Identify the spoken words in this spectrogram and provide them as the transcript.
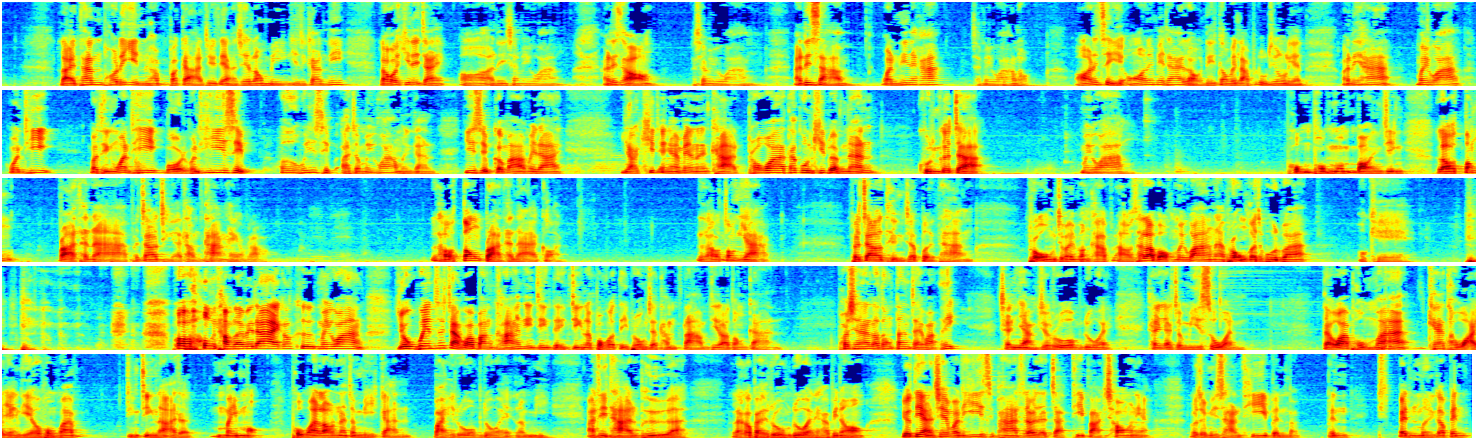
หลายท่านพอได้ยินครับประกาศที่อย่างเช่นเรามีกิจกรรมนี้ เราก็คิดในใจอ๋ออันนี้ฉันไม่ว่าง อันที่สองฉันไม่ว่าง อันที่สามวันนี้นะคะฉันไม่ว่างหรอกอ๋อที่สี่อ๋อนี่ไม่ได้หรอกนี่ต้องไปรับลูกที่โรงเรียน วันที่ห้าไม่ว่าง วันที่มาถึงวันที่โบสถ์วันที่ยี่สิบเออวันที่สิบอาจจะไม่ว่างเหมือนกันยี่สิบก็มาไม่ได้ อย่าคิดอย่างนั้นเป็นอันขาด เพราะว่าถ้าคุณคิดแบบนั้น คุณก็จะไม่ว่าง ผมผมบอกจริง ๆ เราต้อง ปรารถนาพระเจ้าถึงจะทำทางให้กับเรา เราต้องปรารถนาก่อน เราต้องอยากพระเจ้าถึงจะเปิดทาง พระองค์จะไม่บังคับ เราถ้าเราบอกไม่ว่างนะ พระองค์ก็จะพูดว่า โอเคเพราะพระองค์ทำอะไรไม่ได้ก็คือไม่ว่าง ยกเว้นซะจากว่าบางครั้งจริงๆแต่จริงๆแล้วปกติพระองค์จะทำตามที่เราต้องการ เพราะฉะนั้นเราต้องตั้งใจว่าเฮ้ยฉันอยากจะร่วมด้วย ฉันอยากจะมีส่วน แต่ว่าผมว่าแค่ถวายอย่างเดียว ผมว่า จริง ๆ แล้วอาจจะไม่เหมาะ ผมว่าเราน่าจะมีการไปร่วมด้วย แล้วมีอธิษฐานเผื่อแล้วก็ไปร่วมด้วยนะครับ พี่น้องยกตัวอย่างเช่นวันที่ 25 ที่เราจะจัดที่ปากช่องเนี่ย เราจะมีสถานที่เป็นแบบเป็นเป็นเหมือนกับเป็น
